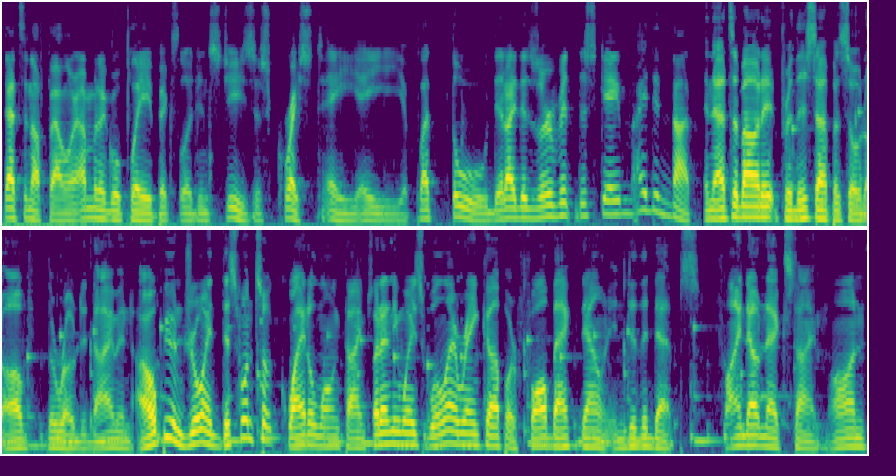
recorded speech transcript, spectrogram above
That's enough, Valorant. I'm gonna go play Apex Legends. Jesus Christ. Hey, hey, Plateau. Did I deserve it this game? I did not. And that's about it for this episode of The Road to Diamond. I hope you enjoyed. This one took quite a long time. But anyways, will I rank up or fall back down into the depths? Find out next time on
